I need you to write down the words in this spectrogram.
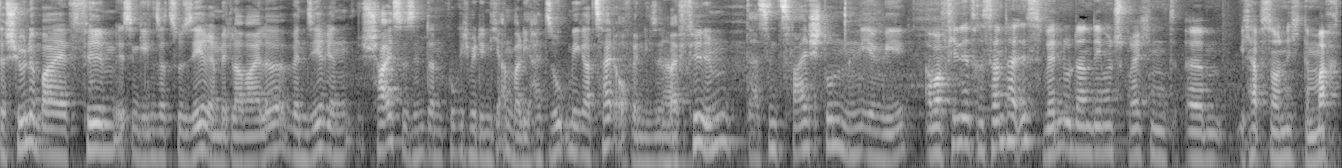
das Schöne bei Filmen ist im Gegensatz zu Serien mittlerweile, wenn Serien scheiße sind, dann gucke ich mir die nicht an, weil die halt so mega zeitaufwendig sind. Ja. Bei Filmen, das sind zwei Stunden irgendwie. Aber viel interessanter ist, wenn du dann dementsprechend, ähm, ich habe es noch nicht gemacht,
